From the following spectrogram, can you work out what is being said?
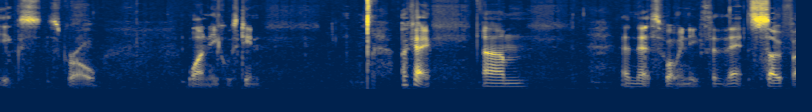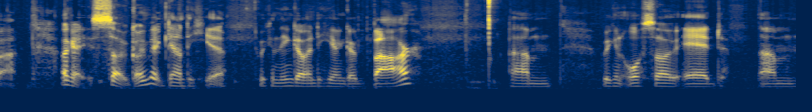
X scroll 1 equals 10. Okay, um, and that's what we need for that so far. Okay, so going back down to here, we can then go into here and go bar. Um, we can also add, um,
